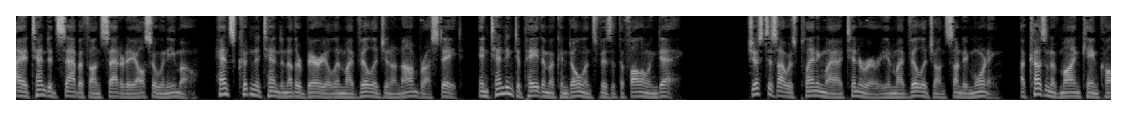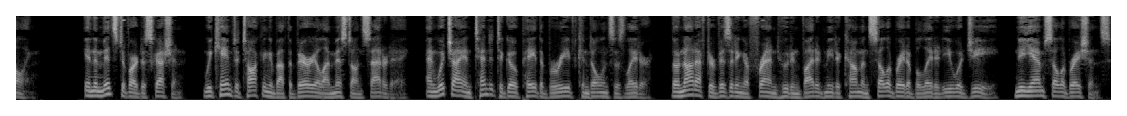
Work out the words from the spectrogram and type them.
I attended Sabbath on Saturday also in Imo, hence couldn't attend another burial in my village in Anambra State, intending to pay them a condolence visit the following day. Just as I was planning my itinerary in my village on Sunday morning, a cousin of mine came calling. In the midst of our discussion, we came to talking about the burial I missed on Saturday, and which I intended to go pay the bereaved condolences later, though not after visiting a friend who'd invited me to come and celebrate a belated Iwa Ji, New Yam celebrations,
